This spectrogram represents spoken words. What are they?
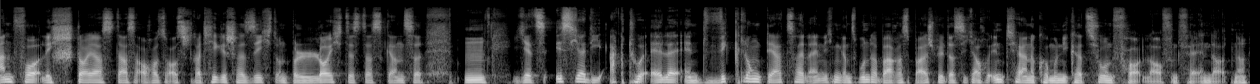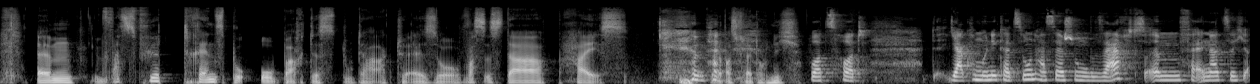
verantwortlich, steuerst das auch aus, aus strategischer Sicht und beleuchtest das Ganze. Hm, jetzt ist ja die aktuelle Entwicklung derzeit eigentlich ein ganz wunderbares Beispiel, dass sich auch interne Kommunikation fortlaufend verändert. Ne? Ähm, was für Trends beobachtest du da aktuell so? Was ist da heiß? Oder was vielleicht auch nicht? What's hot? Ja, Kommunikation, hast du ja schon gesagt, ähm, verändert sich äh,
